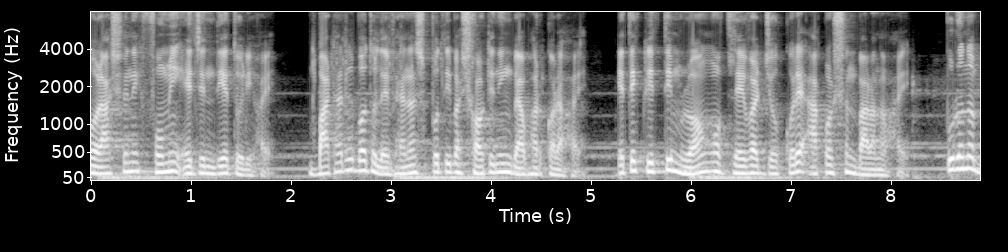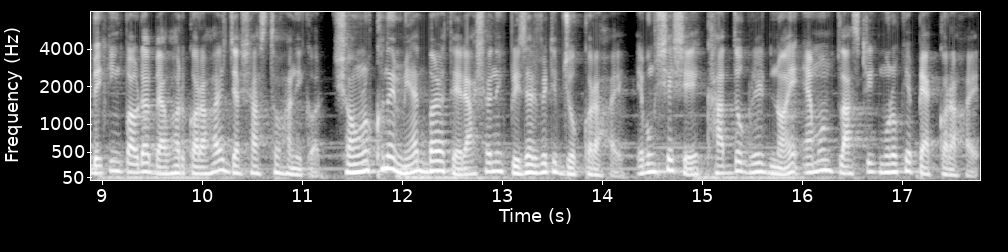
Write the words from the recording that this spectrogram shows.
ও রাসায়নিক ফোমিং এজেন্ট দিয়ে তৈরি হয়। বাটারের বদলে ভ্যানাস্পতি বা শর্টেনিং ব্যবহার করা হয়। এতে কৃত্রিম রং ও ফ্লেভার যোগ করে আকর্ষণ বাড়ানো হয়। পুরনো বেকিং পাউডার ব্যবহার করা হয় যা স্বাস্থ্যহানিকর। সংরক্ষণের মেয়াদ বাড়াতে রাসায়নিক প্রিজারভেটিভ যোগ করা হয় এবং শেষে খাদ্য গ্রেড নয় এমন প্লাস্টিক মোড়কে প্যাক করা হয়।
